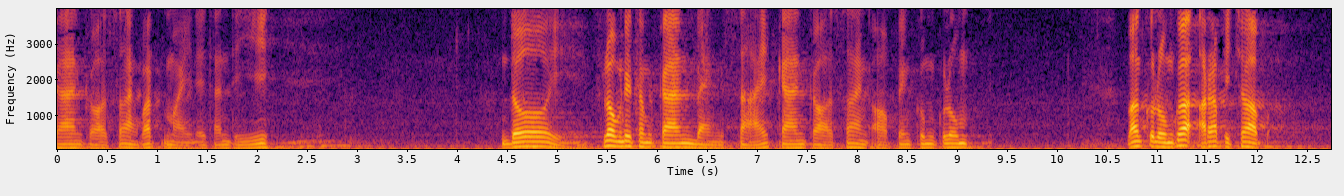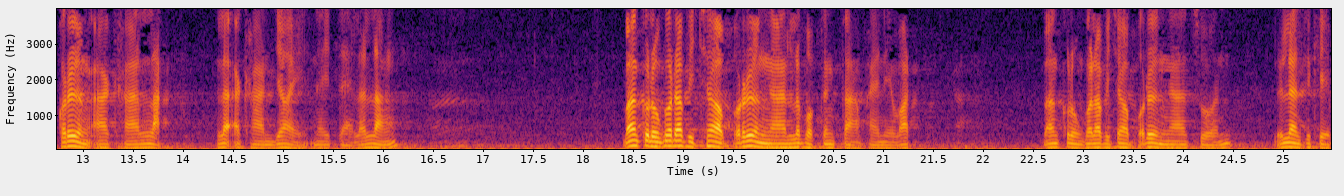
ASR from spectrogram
การก่อสร้างวัดใหม่ในทันที โดยพระองค์ได้ทำการแบ่งสายการก่อสร้างออกเป็นกลุ่มๆ บางกลุ่มก็รับผิดชอบเรื่องอาคารหลักและอาคารย่อยในแต่ละหลัง บางกลุ่มก็รับผิดชอบเรื่องงานระบบต่าง ๆ ภายในวัด บางกลุ่มก็รับผิดชอบเรื่องงานสวน หรือแลนด์สเคป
